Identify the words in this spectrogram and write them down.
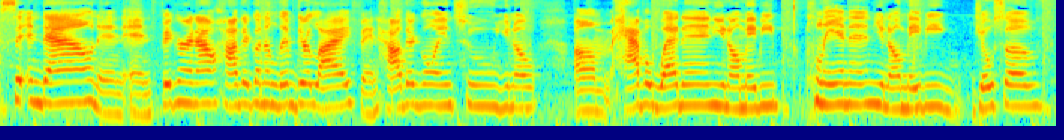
sitting down and and figuring out how they're going to live their life and how they're going to you know um, have a wedding, you know, maybe planning, you know, maybe Joseph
